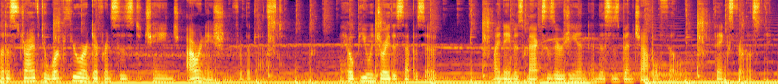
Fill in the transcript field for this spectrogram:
let us strive to work through our differences to change our nation for the best. I hope you enjoyed this episode. My name is Max Azergian, and this has been Chapel Phil. Thanks for listening.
